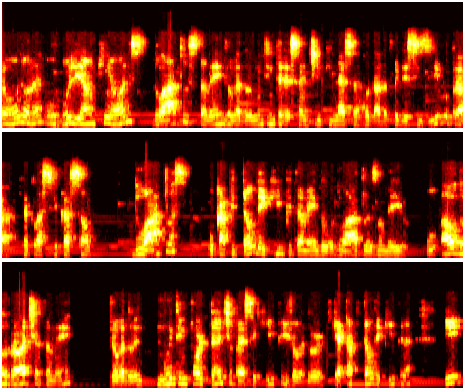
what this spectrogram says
Union, né, o Julian Quinones, do Atlas, também jogador muito interessante que nessa rodada foi decisivo para a classificação do Atlas, o capitão da equipe também do, do Atlas no meio, o Aldo Rocha também, jogador muito importante para essa equipe, jogador que é capitão da equipe, né? E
